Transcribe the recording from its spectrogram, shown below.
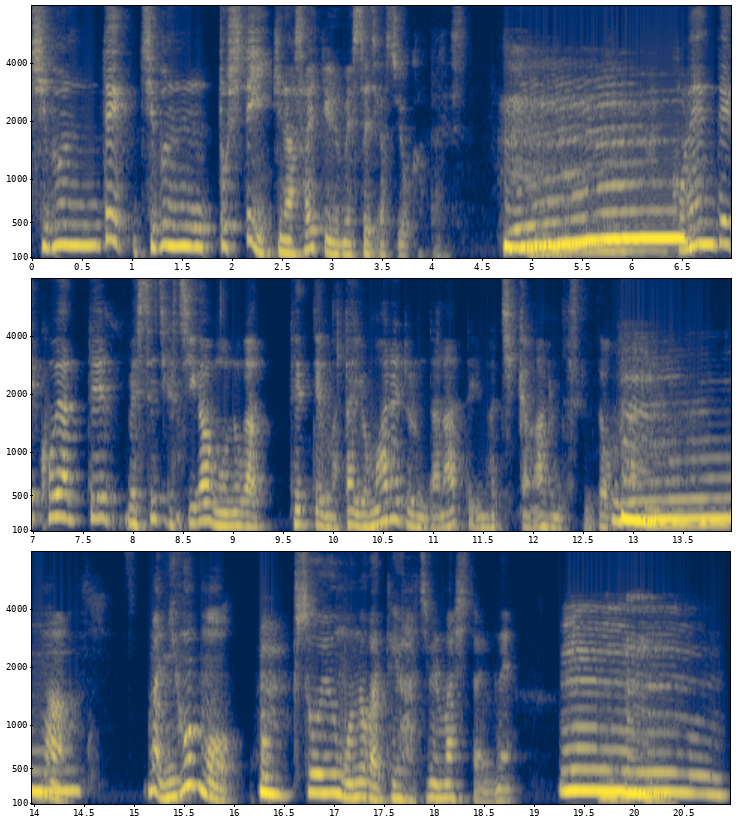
自分で、自分として生きなさいっていうメッセージが強かったです。うーん。この辺でこうやってメッセージが違うものが出てまた読まれるんだなっていうのは実感あるんですけど、うーん。ままあ日本もうんそういうものが出始めましたよね。うーん。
